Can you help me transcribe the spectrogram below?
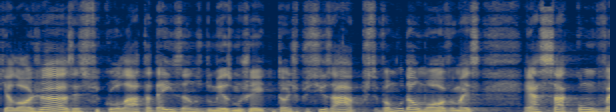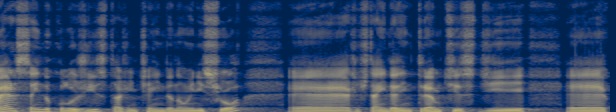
que a loja às vezes ficou lá, está 10 anos do mesmo jeito. Então a gente precisa, ah, vamos mudar o móvel, mas essa conversa ainda com o lojista a gente ainda não iniciou. É, a gente está ainda em trâmites de é,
